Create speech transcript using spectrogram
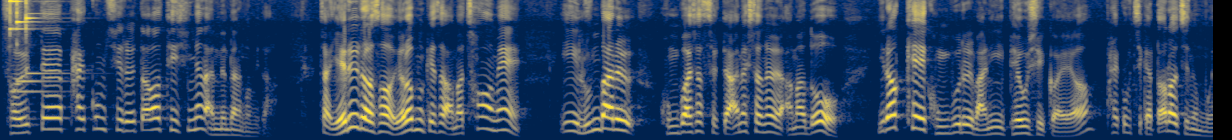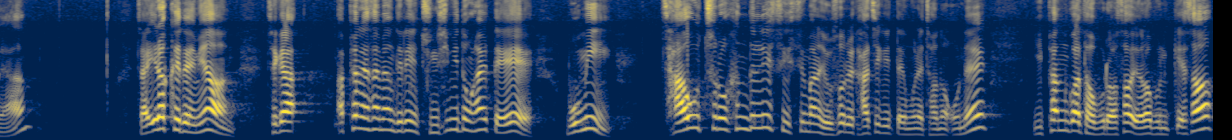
절대 팔꿈치를 떨어뜨리시면 안 된다는 겁니다. 자, 예를 들어서 여러분께서 아마 처음에 이 룸바를 공부하셨을 때 암액션을 아마도 이렇게 공부를 많이 배우실 거예요. 팔꿈치가 떨어지는 모양. 자, 이렇게 되면 제가 앞편에 설명드린 중심 이동을 할 때 몸이 좌우측으로 흔들릴 수 있을 만한 요소를 가지기 때문에 저는 오늘 이 편과 더불어서 여러분께서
